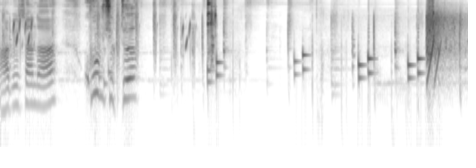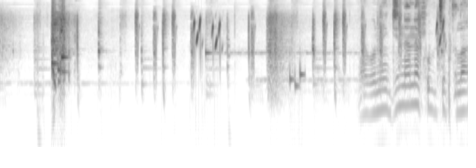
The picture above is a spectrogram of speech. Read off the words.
Abi insan daha. Kum çıktı. Ya bunun içinden ne kum çıktı lan?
